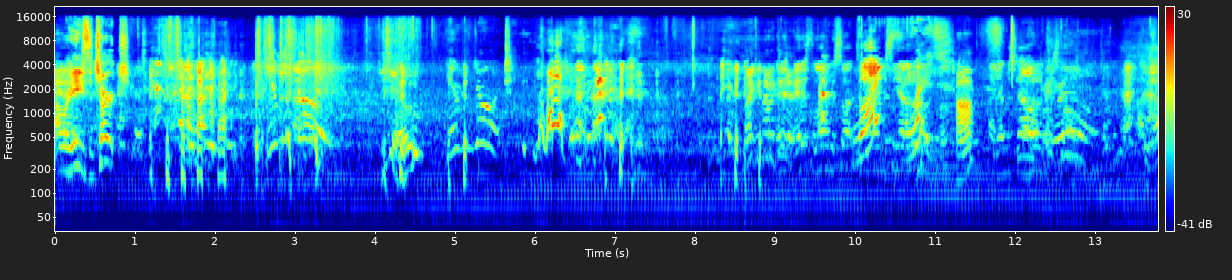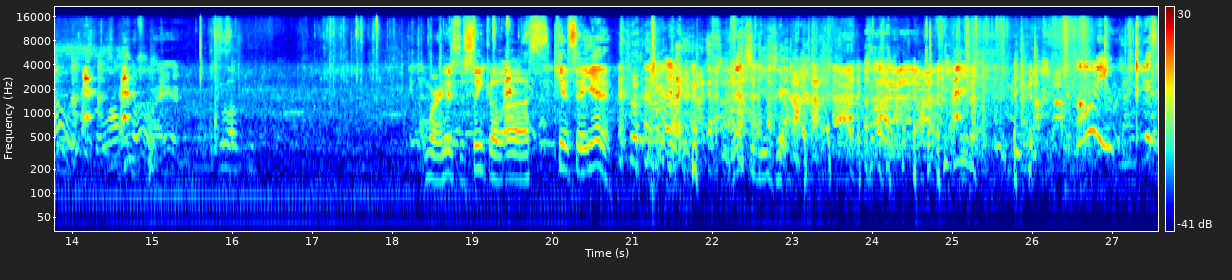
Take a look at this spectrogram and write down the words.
I he's the church. Give. You? Give him George. It's the longest suck. What? What? Huh? I never seen no, this long. I know, it's a long. Right here. I'm wearing this to Cinco uh, Quinceañera. Mexican shit. Cody, you just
